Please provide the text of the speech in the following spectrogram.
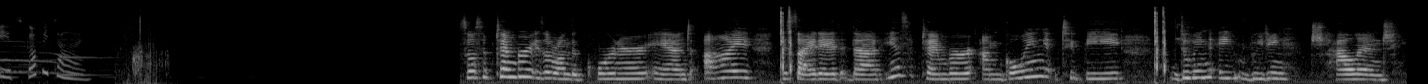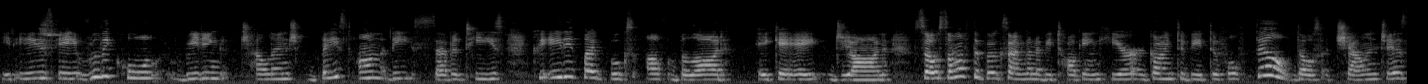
It's coffee time. So September is around the corner and I decided that in September I'm going to be doing a reading challenge. It is a really cool reading challenge based on the 70s created by Books of Blood aka John. So some of the books I'm going to be talking here are going to be to fulfill those challenges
